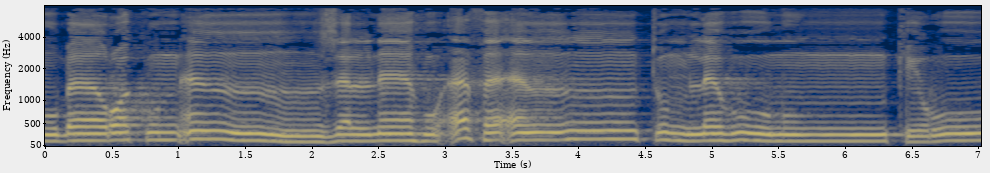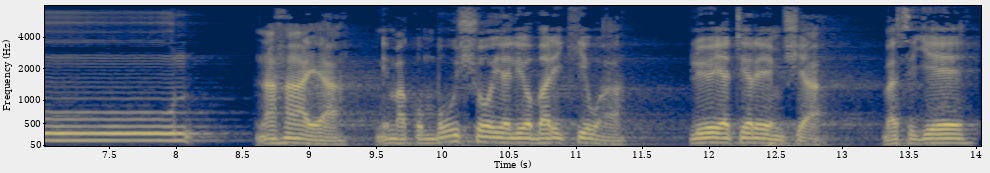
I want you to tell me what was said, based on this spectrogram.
مبارك أنزلناه أفأنتم له منكرون Na haya ni makumbusho yaliyobarikiwa liyoyateremsha. Basi je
